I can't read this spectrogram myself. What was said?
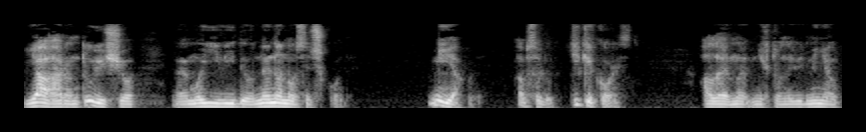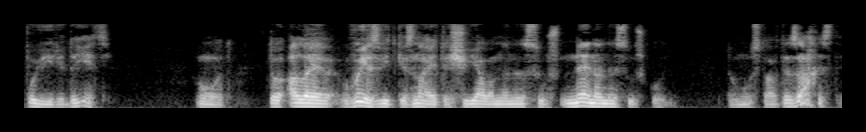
Я гарантую, що е, мої відео не наносять шкоди. Ніякої. Абсолютно. Тільки користь. Але ніхто не відміняв, по вірі дається. От. То, але ви звідки знаєте, що я вам не нанесу, не нанесу шкоду? Тому ставте захисти.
